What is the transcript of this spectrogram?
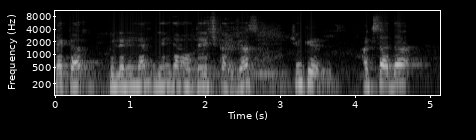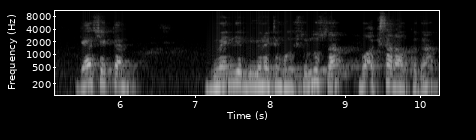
tekrar küllerinden yeniden ortaya çıkaracağız. Çünkü Aksar'da gerçekten güvenilir bir yönetim oluşturulursa bu Aksar halkı da,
